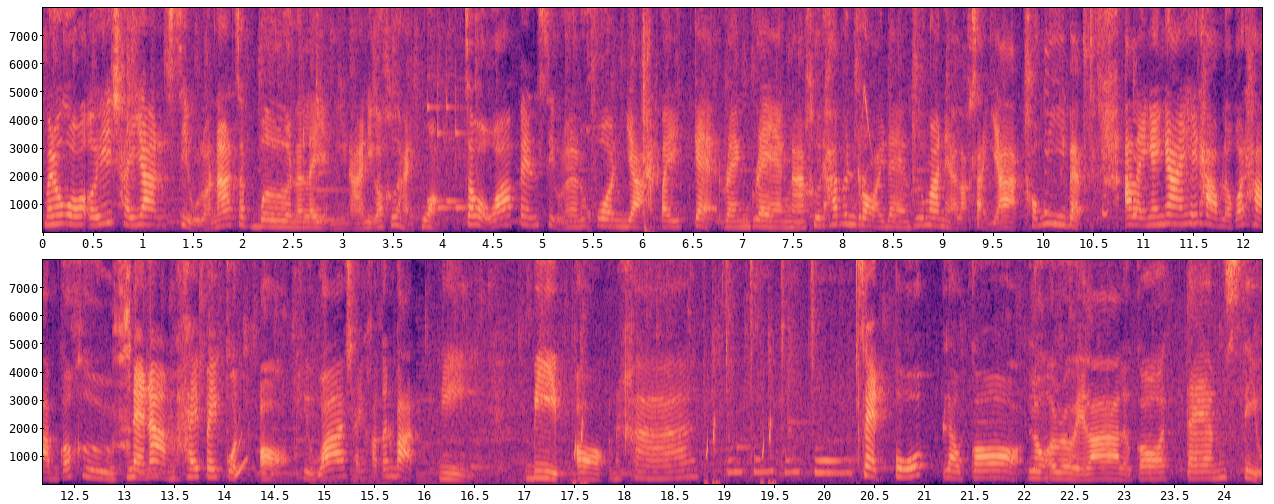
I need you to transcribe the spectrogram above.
ไม่ต้องกลัวว่าเอ้ยใช้ยาสิวแล้วน่าจะเบิร์นอะไรอย่างนี้นะนี่ก็คือหายห่วง จะบอกว่าเป็นสิวเนี่ยทุกคนอย่าไปแกะแรงๆนะ คือถ้าเป็นรอยแดงขึ้นมาเนี่ยรักษายากเขามีแบบอะไรง่าย ๆ ให้ทำแล้วก็ทำก็คือแนะนำให้ไปกดออก หรือว่าใช้คัตเติ้ลบัตนี่บีบออกนะคะจุ้งจุ้งจุ้ง เสร็จปุ๊บแล้วก็ลงอะโรเวล่าแล้วก็แต้มสิว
